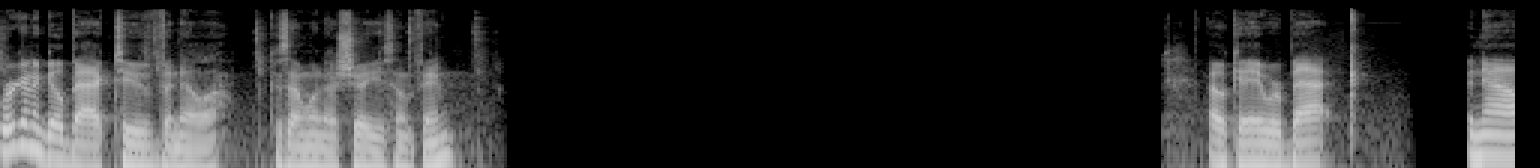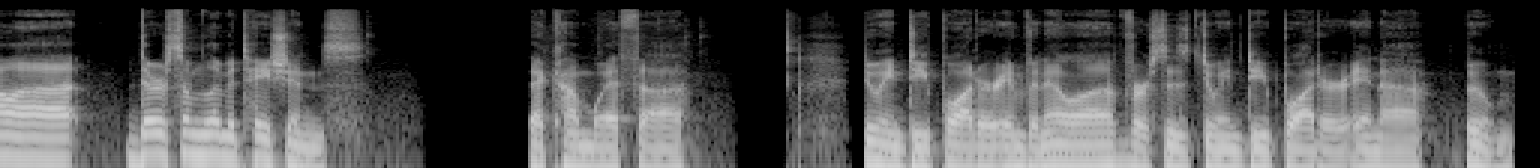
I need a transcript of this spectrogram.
we're gonna go back to vanilla because I want to show you something. Okay, we're back. Now, uh, there's some limitations that come with uh, doing deep water in vanilla versus doing deep water in a boom.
